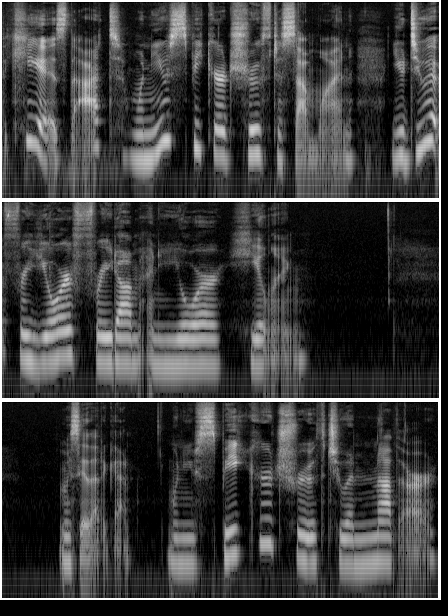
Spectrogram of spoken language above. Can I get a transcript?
the key is that when you speak your truth to someone, you do it for your freedom and your healing. Let me say that again. When you speak your truth to another,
